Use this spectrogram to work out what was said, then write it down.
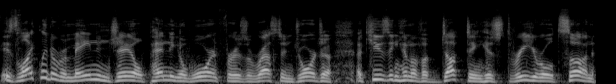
is likely to remain in jail pending a warrant for his arrest in Georgia, accusing him of abducting his three-year-old son.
